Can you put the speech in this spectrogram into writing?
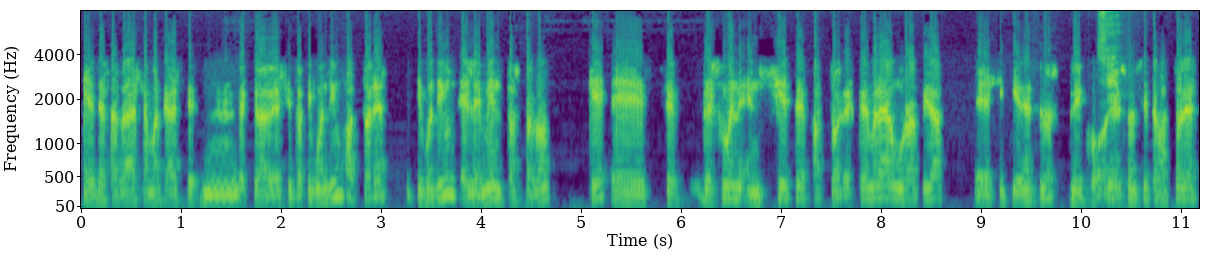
desarrollar esa marca de, mm, de, ciudad de éxito. 51 factores, 51 elementos, perdón, que se resumen en siete factores, que de manera muy rápida, si quieren, se lo explico. son siete factores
